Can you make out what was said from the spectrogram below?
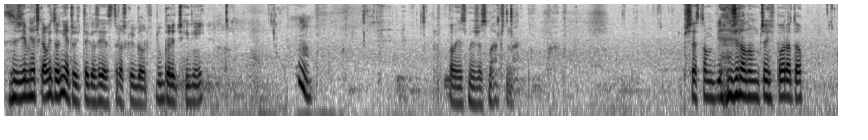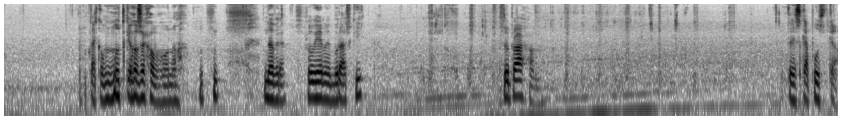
Z ziemniaczkami to nie czuć tego, że jest troszkę gor- goryczki w niej. Hmm. Powiedzmy, że smaczna. Przez tą zieloną część pora to taką nutkę orzechową ona ma. Dobra, spróbujemy buraczki. Przepraszam. To jest kapustka.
